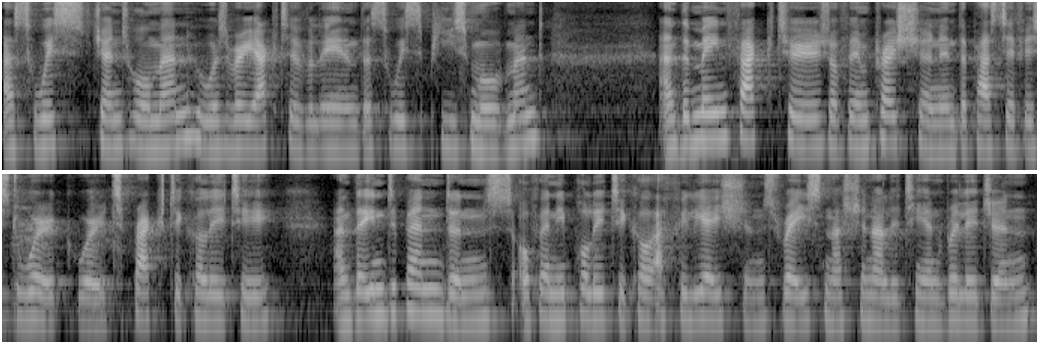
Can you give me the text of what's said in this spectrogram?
a Swiss gentleman who was very actively in the Swiss peace movement. And the main factors of impression in the pacifist work were its practicality and the independence of any political affiliations, race, nationality, and religion,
